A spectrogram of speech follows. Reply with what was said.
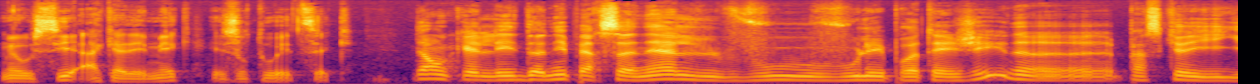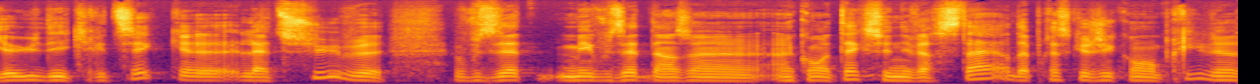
mais aussi académique et surtout éthique. Donc, les données personnelles, vous, vous les protégez de- parce qu'il y a eu des critiques euh, là-dessus. Vous êtes, mais vous êtes dans un, contexte universitaire. D'après ce que j'ai compris, là,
